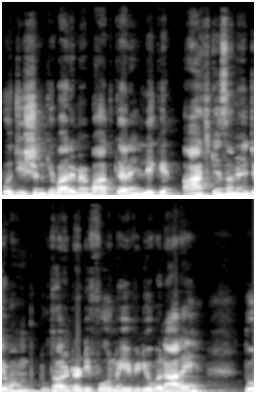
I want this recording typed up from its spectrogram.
पोजीशन के बारे में बात करें, लेकिन आज के समय जब हम 2024 में ये वीडियो बना रहे हैं तो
